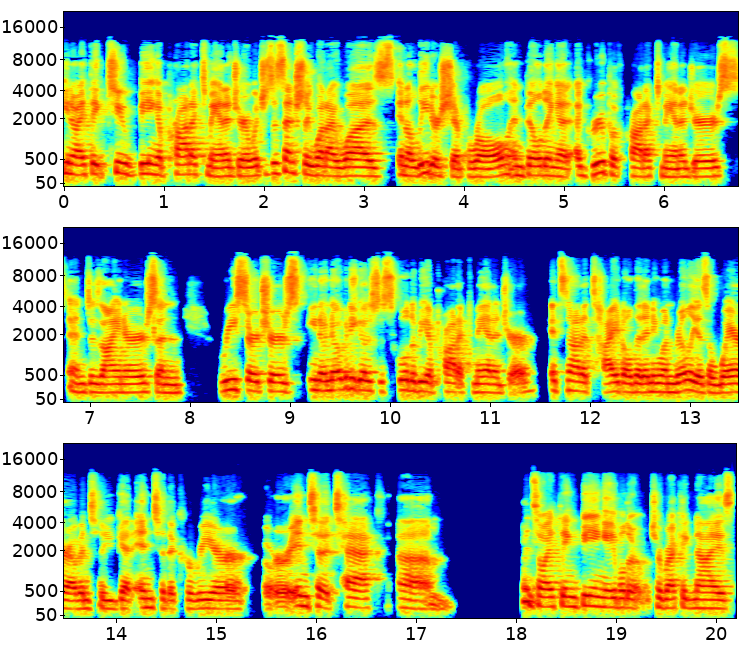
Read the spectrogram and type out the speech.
you know, I think too, being a product manager, which is essentially what I was in a leadership role and building a, a group of product managers and designers and researchers, you know, nobody goes to school to be a product manager. It's not a title that anyone really is aware of until you get into the career or into tech. Um, and so I think being able to, to recognize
